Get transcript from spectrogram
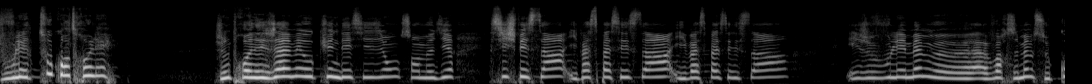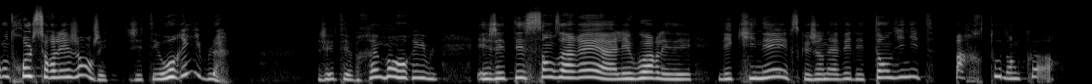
Je voulais tout contrôler. Je ne prenais jamais aucune décision sans me dire si je fais ça, il va se passer ça, il va se passer ça. Et je voulais même euh, avoir même ce contrôle sur les gens. J'étais horrible. J'étais vraiment horrible. Et j'étais sans arrêt à aller voir les, les kinés parce que j'en avais des tendinites partout dans le corps.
